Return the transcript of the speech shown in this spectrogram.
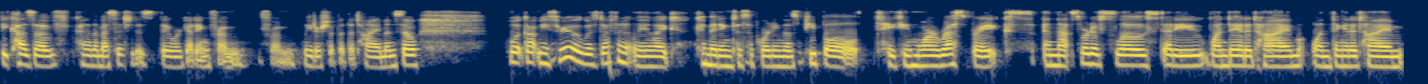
because of kind of the messages they were getting from from leadership at the time. And so what got me through was definitely like committing to supporting those people, taking more rest breaks, and that sort of slow, steady, one day at a time, one thing at a time,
